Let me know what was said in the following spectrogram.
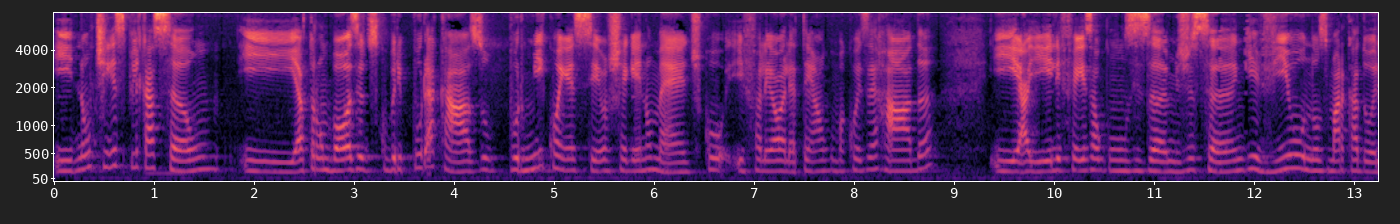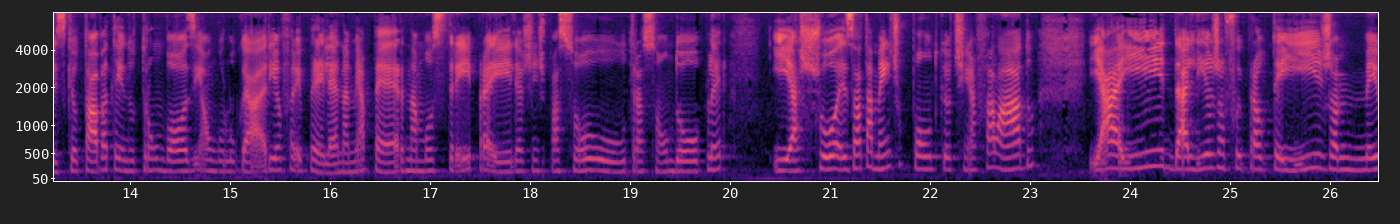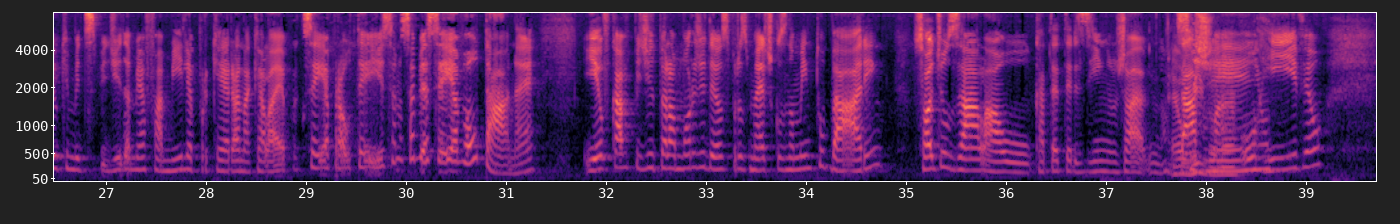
e não tinha explicação. E a trombose eu descobri por acaso, por me conhecer. Eu cheguei no médico e falei: olha, tem alguma coisa errada. E aí ele fez alguns exames de sangue, viu nos marcadores que eu estava tendo trombose em algum lugar e eu falei para ele, é na minha perna, mostrei para ele, a gente passou o ultrassom Doppler e achou exatamente o ponto que eu tinha falado. E aí, dali eu já fui para UTI, já meio que me despedi da minha família, porque era naquela época que você ia para UTI, você não sabia se ia voltar, né? E eu ficava pedindo, pelo amor de Deus, para os médicos não me entubarem. Só de usar lá o cateterzinho já é dava horrível, né? horrível.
